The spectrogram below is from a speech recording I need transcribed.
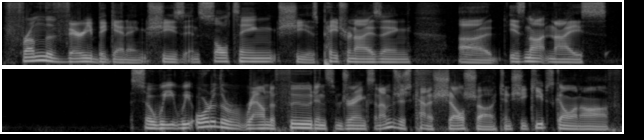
From the very beginning, she's insulting. She is patronizing. Uh, is not nice. So we we order the round of food and some drinks, and I'm just kind of shell shocked. And she keeps going off.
